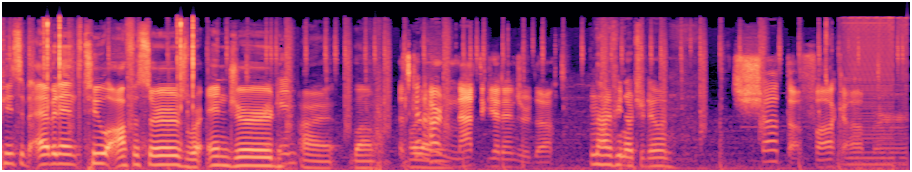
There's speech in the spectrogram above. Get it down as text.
piece of evidence. Two officers were injured. In- All right, well. It's kind of hard not to get injured though. Not if you know what you're doing. Shut the fuck up, Vern.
